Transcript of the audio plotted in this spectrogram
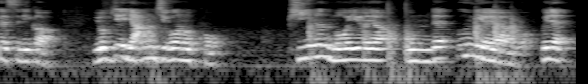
됐으니까 여기에 양 집어넣고 B는 뭐이어야 음대 음이어야 하고. 그제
